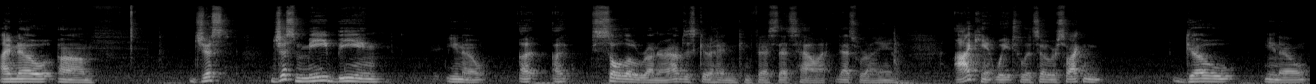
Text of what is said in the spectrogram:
I know um, just just me being, you know, a, a solo runner. I'll just go ahead and confess that's how I, that's what I am. I can't wait till it's over so I can go, you know,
